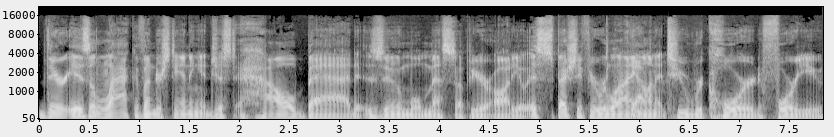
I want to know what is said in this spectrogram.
there is a lack of understanding at just how bad Zoom will mess up your audio, especially if you're relying Yeah. on it to record for you.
